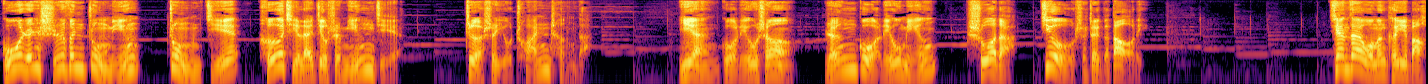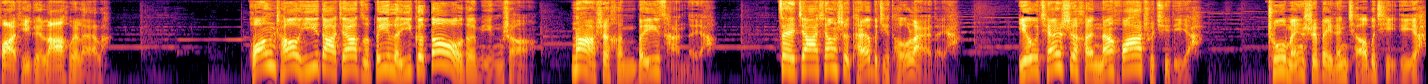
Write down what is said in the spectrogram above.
国人十分重名重劫，合起来就是名节，这是有传承的。雁过留声，人过留名，说的就是这个道理。现在我们可以把话题给拉回来了。黄巢一大家子背了一个道的名声，那是很悲惨的呀，在家乡是抬不起头来的呀，有钱是很难花出去的呀，出门是被人瞧不起的呀，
